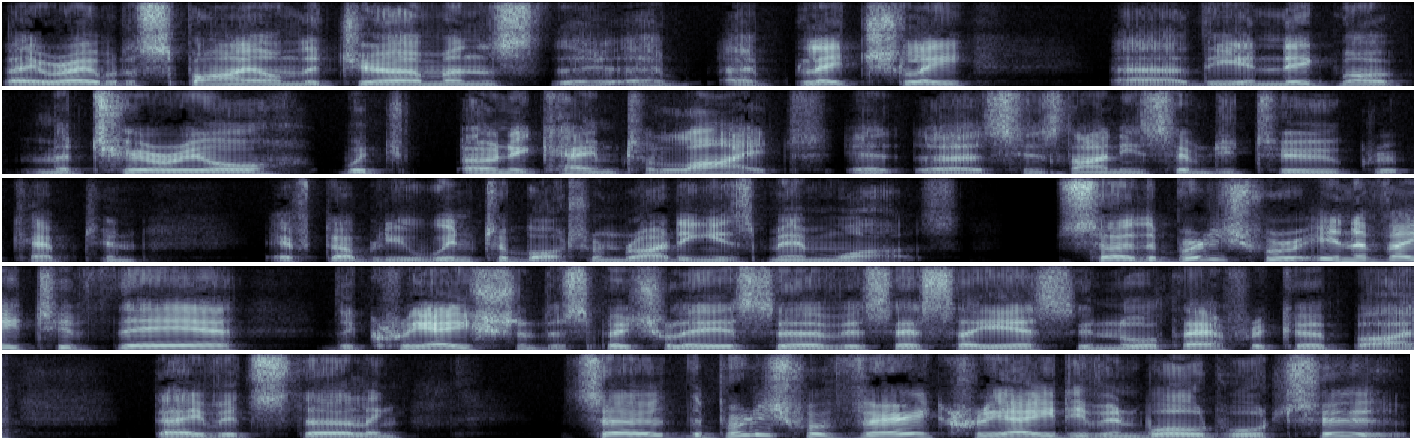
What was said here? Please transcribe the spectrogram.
they were able to spy on the Germans, the uh, uh, Bletchley, uh, the Enigma material, which only came to light uh, uh since 1972, Group Captain F.W. Winterbottom writing his memoirs. So the British were innovative there. The creation of the Special Air Service, SAS, in North Africa by David Stirling. So the British were very creative in World War II.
